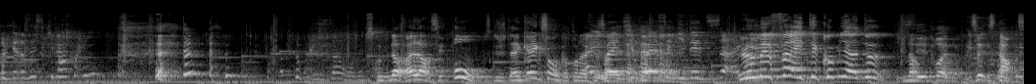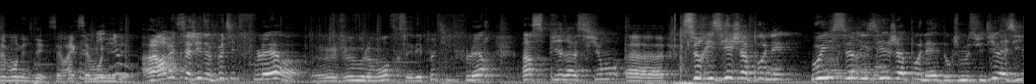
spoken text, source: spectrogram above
Regardez ce qu'il a pris Parce qu'on- non, alors c'est on, parce que j'étais avec Alexandre quand on a Ah, fait il ça. m'a dit ouais, c'est l'idée de ça Le méfait a été commis à deux Non, C'est les douanes. c'est non, c'est mon idée, c'est vrai que c'est mon mignon. idée. Alors en fait, il s'agit de petites fleurs, euh, je vous le montre, c'est des petites fleurs inspiration euh, cerisier japonais. Oui, cerisier japonais. Donc je me suis dit, vas-y,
